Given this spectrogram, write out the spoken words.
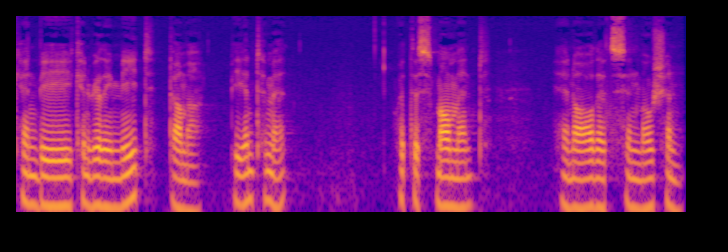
can be, can really meet Dhamma, be intimate with this moment and all that's in motion.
